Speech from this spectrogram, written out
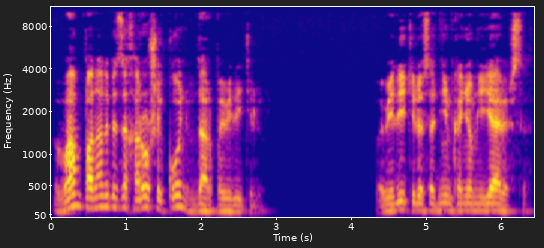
Вам понадобится хороший конь в дар повелителю. Повелителю с одним конем не явишься.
